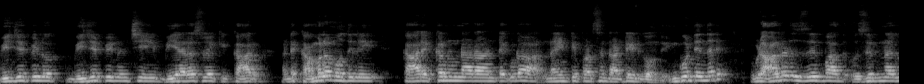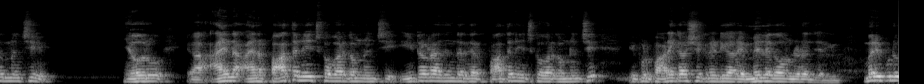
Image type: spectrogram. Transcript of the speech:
బీజేపీలో బీజేపీ నుంచి బీఆర్ఎస్లోకి కారు అంటే కమలం వదిలి కారు ఎక్కడున్నాడా అంటే కూడా నైంటీ పర్సెంట్ అటు ఇటుగా ఉంది. ఇంకోటి ఏంటంటే ఇప్పుడు ఆల్రెడీ హుజీర్బాద్ హుజీర్ నగర్ నుంచి ఎవరు? ఆయన ఆయన పాత నియోజకవర్గం నుంచి ఈటల రాజేందర్ గారి పాత నియోజకవర్గం నుంచి ఇప్పుడు పాడికాశిక్ రెడ్డి గారు ఎమ్మెల్యేగా ఉండడం జరిగింది. మరి ఇప్పుడు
